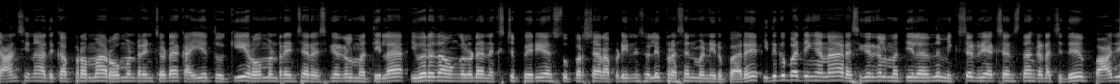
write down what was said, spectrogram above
ஜான்சினா அதுக்கப்புறமா ரோமன் ரெயின்ஸோட கையை தூக்கி ரோமன் ரெயின்ஸை ரசிகர்கள் மத்தியில் இவர் தான் உங்களோட நெக்ஸ்ட் பெரிய சூப்பர் ஸ்டார் அப்படின்னு சொல்லி ப்ரெசென்ட் பண்ணியிருப்பாரு இதுக்கு பார்த்தீங்கன்னா ரசிகர்கள் மத்தியில இருந்து மிக்சட் ரியாக்ஷன்ஸ் தான் கிடைச்சிது. பாதி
